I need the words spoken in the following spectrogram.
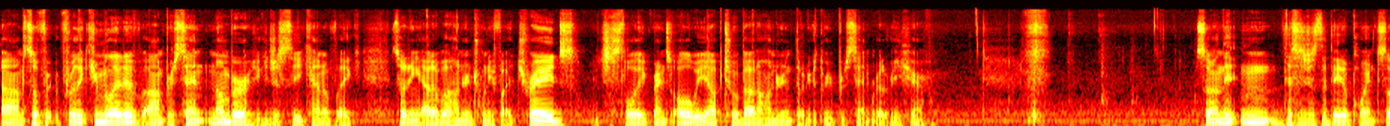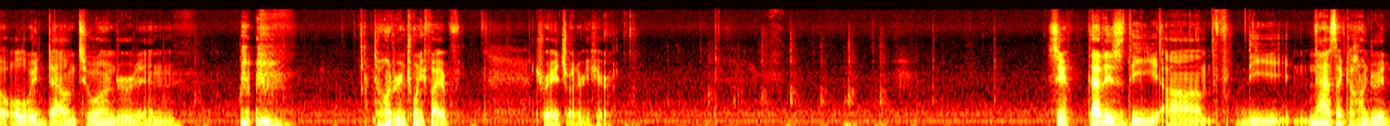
Um, so for, for the cumulative um, percent number, you can just see kind of like starting out of 125 trades, it just slowly grinds all the way up to about 133% right over here. So in the, this is just the data point. So all the way down to 100 and to 125 trades right over here. So yeah, that is the um, the Nasdaq 100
